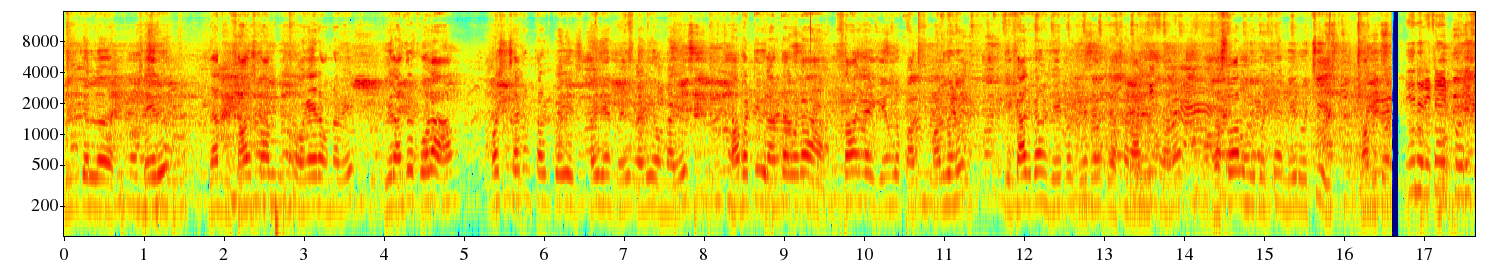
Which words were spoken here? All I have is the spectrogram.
musical chair దాని కాంపిటీషన్ వగైరా ఉన్నవి. వీళ్ళందరూ కూడా ఫస్ట్ సెకండ్ థర్డ్ పేజ్ పదిహేను పేజీలు రెడీగా ఉన్నాయి. కాబట్టి వీళ్ళంతా కూడా ఉత్సాహంగా ఈ గేమ్లో పాల్గొని ఈ కార్యక్రమం చేయడం చేపట్టడం చేస్తారని ఆశిస్తున్నాను. దసవాళ్ళు మీకు వచ్చిన మీరు వచ్చి మాకు నేను రిటైర్డ్ పోలీస్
